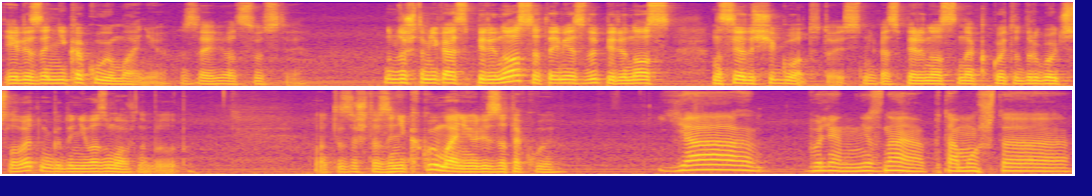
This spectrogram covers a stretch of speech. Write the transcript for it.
или за никакую манию, за ее отсутствие? Ну, потому что, мне кажется, перенос, это имеется в виду перенос на следующий год. То есть, мне кажется, перенос на какое-то другое число в этом году невозможно было бы. Вот ты за что? За никакую манию или за такую? Я, блин, не знаю, потому что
